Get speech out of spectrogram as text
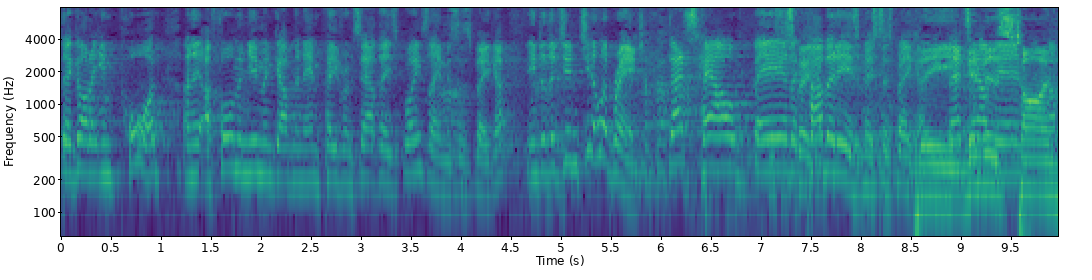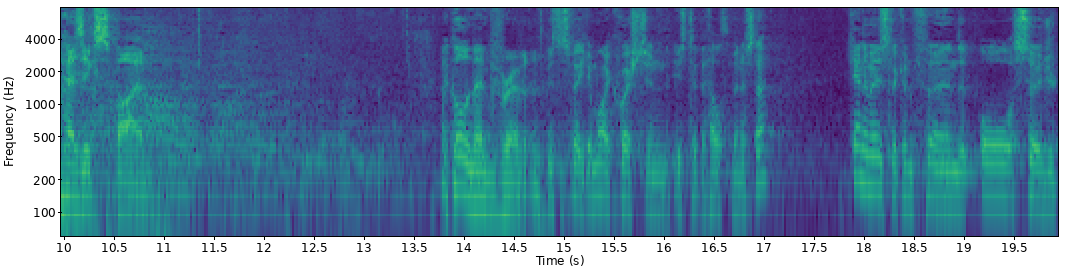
They've got to import a former Newman government MP from South East Queensland, Mr Speaker, into the Chinchilla branch. That's how bare Mr. the Speaker. cupboard is, Mr Speaker. The That's member's time has expired. I call the member for Everton. Mr Speaker, my question is to the Health Minister. Can the Minister confirm that all surgery,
